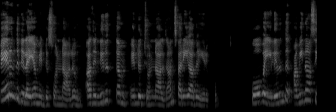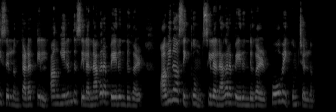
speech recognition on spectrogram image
பேருந்து நிலையம் என்று சொன்னாலும் அது நிறுத்தம் என்று சொன்னால்தான் சரியாக இருக்கும். கோவையிலிருந்து அவினாசி செல்லும் தடத்தில் அங்கிருந்து சில நகர பேருந்துகள் அவினாசிக்கும் சில நகர பேருந்துகள் கோவைக்கும் செல்லும்.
